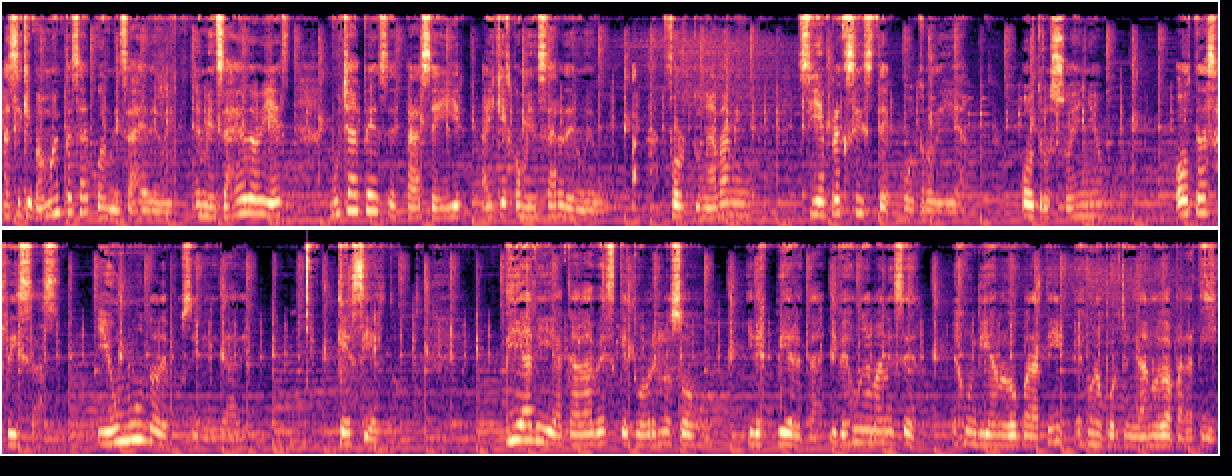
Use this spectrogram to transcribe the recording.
Así que vamos a empezar con el mensaje de hoy. El mensaje de hoy es, muchas veces para seguir hay que comenzar de nuevo. Afortunadamente, siempre existe otro día, otro sueño, otras risas y un mundo de posibilidades. Que es cierto. Día a día, cada vez que tú abres los ojos y despiertas y ves un amanecer, es un día nuevo para ti, es una oportunidad nueva para ti.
